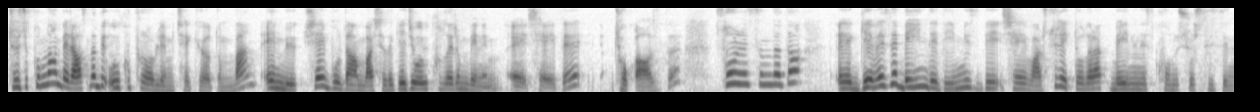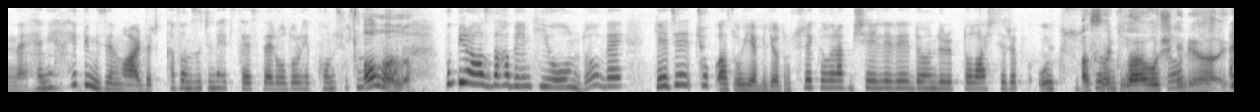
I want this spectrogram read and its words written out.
çocukluğumdan beri aslında bir uyku problemi çekiyordum ben. En büyük şey buradan başladı. Gece uykularım benim e, şeyde çok azdı. Sonrasında da e, geveze beyin dediğimiz bir şey var. Sürekli olarak beyniniz konuşur sizinle. Hani hepimizin vardır. Kafanızın içinde hep sesler olur, hep konuşursunuz Allah ama Allah. bu biraz daha benimki yoğundu ve gece çok az uyuyabiliyordum. Sürekli olarak bir şeyleri döndürüp dolaştırıp uykusuz Aslında kulağa hoş geliyor ha.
